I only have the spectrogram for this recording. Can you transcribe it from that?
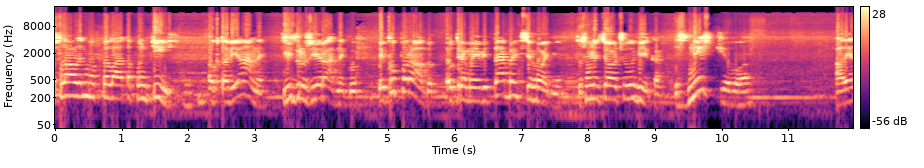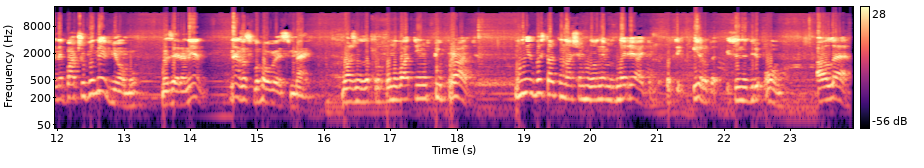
Прославленого Пилата Понтійського. Октавіане, мій дружій раднику, яку пораду отримає від тебе сьогодні стосовно цього чоловіка? Знищ його. Але я не бачу вини в ньому. Назарянин не заслуговує смерть. Можна запропонувати йому співпрацю. Він міг би стати нашим головним знаряддям проти Ірода і Синедріона. Але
